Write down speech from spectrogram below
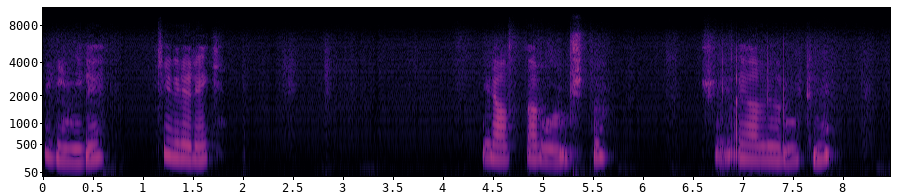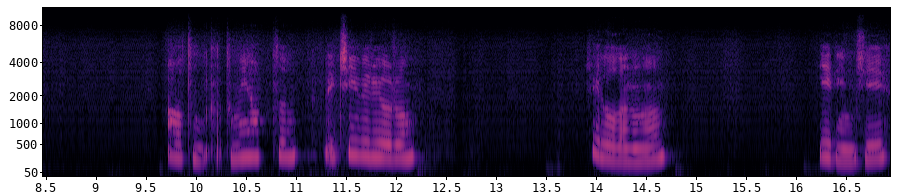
Dediğim gibi çevirerek biraz dar olmuştu. Şöyle ayarlıyorum ipimi. Altıncı katımı yaptım ve çeviriyorum. Kel olanının yedinci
